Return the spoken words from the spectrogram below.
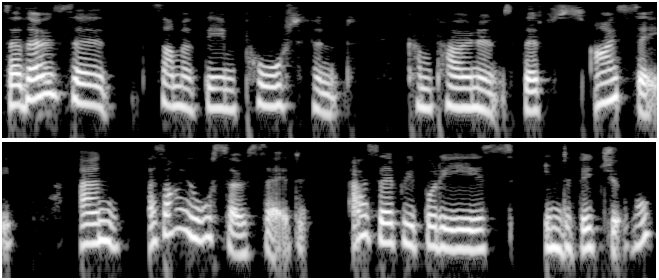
So those are some of the important components that I see. And as I also said, as everybody is individual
